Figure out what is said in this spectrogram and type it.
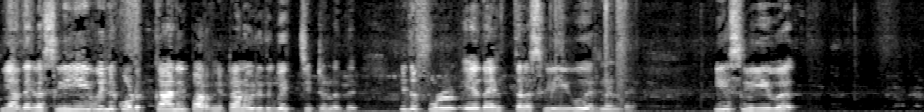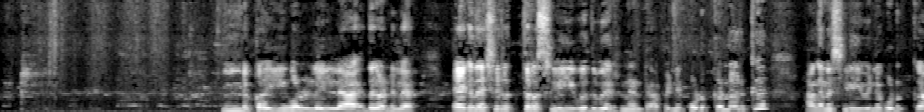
ഇനി അതല്ല സ്ലീവിന് കൊടുക്കാൻ പറഞ്ഞിട്ടാണ് ഒരു ഇത് വെച്ചിട്ടുള്ളത്. ഇത് ഫുൾ ഏതായാലും ഇത്ര സ്ലീവ് വരുന്നുണ്ട്. ഈ സ്ലീവ് എന്റെ കൈ കൊള്ളില്ല ഇത് കണ്ടില്ലേ? ഏകദേശം ഒരു ഇത്ര സ്ലീവ് ഇത് വരുന്നുണ്ട്. അപ്പൊ ഇനി കൊടുക്കേണ്ടവർക്ക് അങ്ങനെ സ്ലീവിന് കൊടുക്കുക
